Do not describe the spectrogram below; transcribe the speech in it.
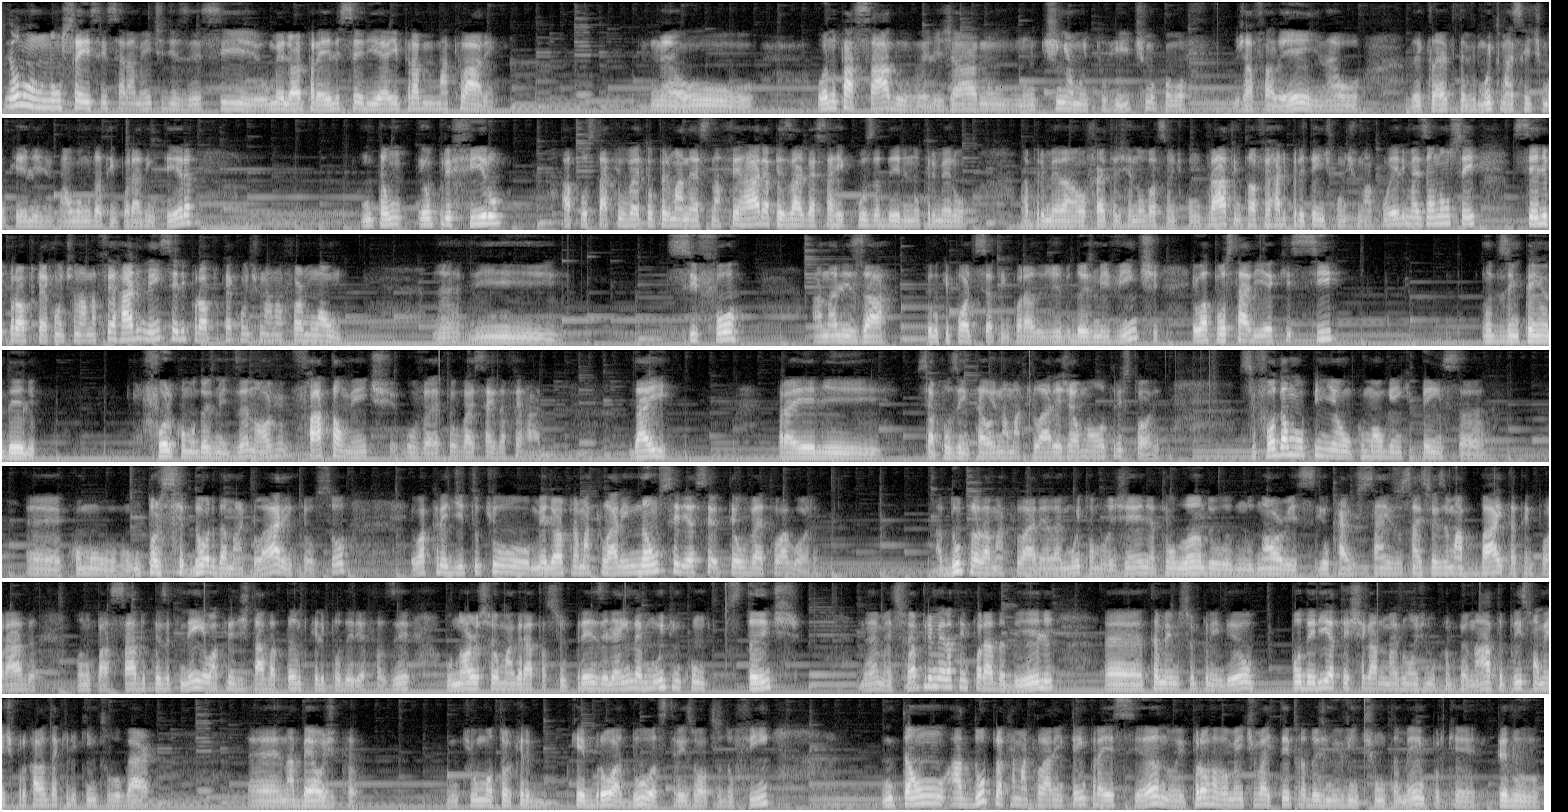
Eu não, não sei sinceramente dizer se o melhor para ele seria ir para McLaren. Né, o, o ano passado ele já não, não tinha muito ritmo, como já falei, né? O Leclerc teve muito mais ritmo que ele ao longo da temporada inteira. Então eu prefiro apostar que o Vettel permanece na Ferrari, apesar dessa recusa dele no primeiro, na primeira oferta de renovação de contrato. Então a Ferrari pretende continuar com ele, mas eu não sei se ele próprio quer continuar na Ferrari, nem se ele próprio quer continuar na Fórmula 1. Né? E se for analisar pelo que pode ser a temporada de 2020, eu apostaria que se o desempenho dele for como 2019, fatalmente o Vettel vai sair da Ferrari. Daí, para ele se aposentar ou ir na McLaren já é uma outra história. Se for dar uma opinião como alguém que pensa é, como um torcedor da McLaren, que eu sou, eu acredito que o melhor para a McLaren não seria ter o Vettel agora. A dupla da McLaren ela é muito homogênea, tem o Lando, o Norris e o Carlos Sainz. O Sainz fez uma baita temporada ano passado, coisa que nem eu acreditava tanto que ele poderia fazer. O Norris foi uma grata surpresa, ele ainda é muito inconstante, né? mas foi a primeira temporada dele, é, também me surpreendeu. Poderia ter chegado mais longe no campeonato, principalmente por causa daquele quinto lugar é, na Bélgica, em que o motor quebrou a duas, três voltas do fim. Então, a dupla que a McLaren tem para esse ano e provavelmente vai ter para 2021 também, porque pelo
